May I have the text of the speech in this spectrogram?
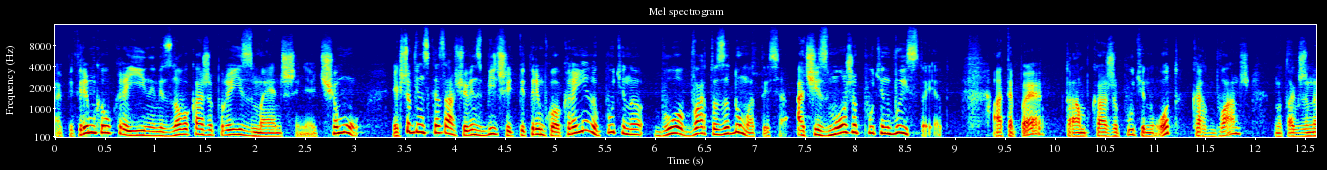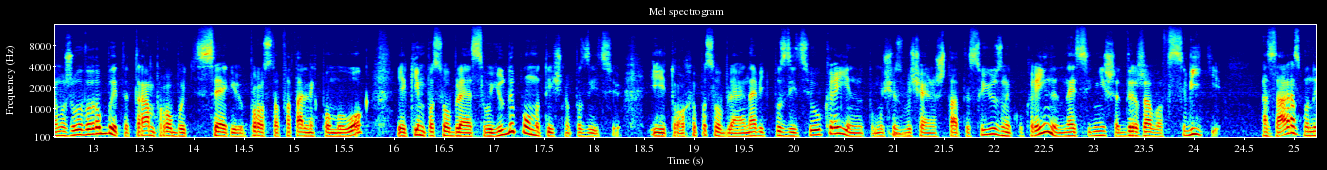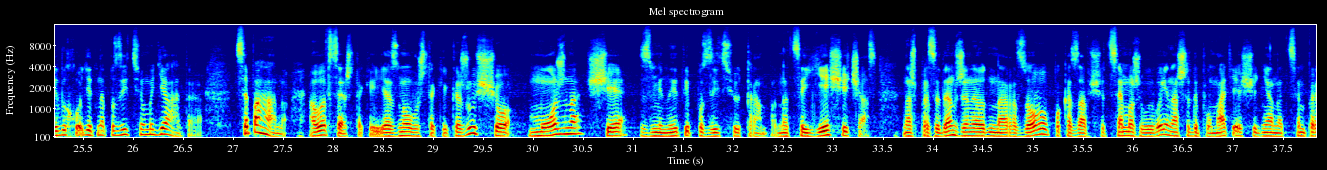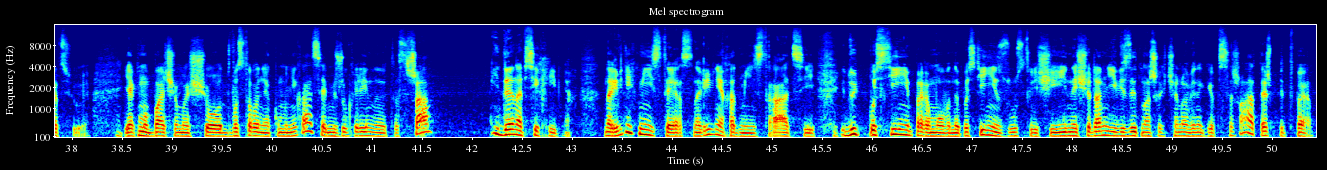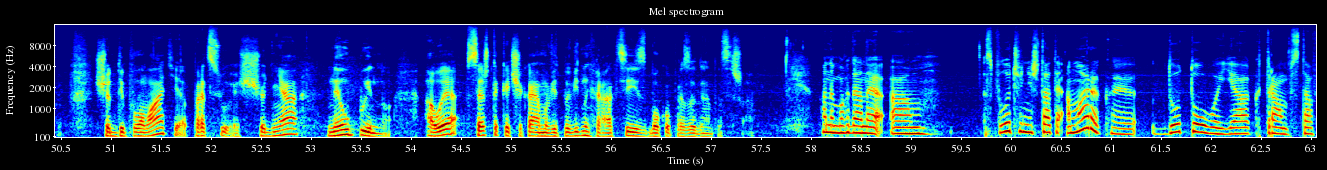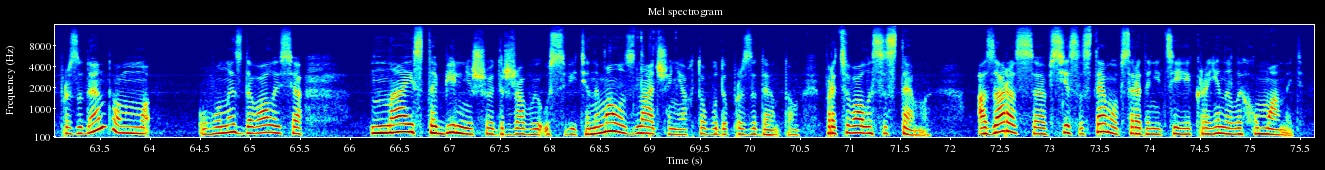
Е, Підтримка України. Він знову каже про її зменшення. Чому? Якщо б він сказав, що він збільшить підтримку України, Путіну було б варто задуматися, а чи зможе Путін вистояти? А тепер Трамп каже Путіну: от карт-бланш, ну так же неможливо робити. Трамп робить серію просто фатальних помилок, яким послабляє свою дипломатичну позицію і трохи послабляє навіть позицію України, тому що звичайно Штати союзник України найсильніша держава в світі. А зараз вони виходять на позицію медіатора. Це погано, але все ж таки, я знову ж таки кажу, що можна ще змінити позицію Трампа. На це є ще час. Наш президент вже неодноразово показав, що це можливо, і наша дипломатія щодня над цим працює. Як ми бачимо, що двостороння комунікація між Україною та США. Іде на всіх рівнях, на рівнях міністерств, на рівнях адміністрації, ідуть постійні перемовини, постійні зустрічі. І нещодавній візит наших чиновників в США теж підтвердив, що дипломатія працює щодня неупинно, але все ж таки чекаємо відповідних реакцій з боку президента США. Пане Богдане, Сполучені Штати Америки до того, як Трамп став президентом, вони здавалися найстабільнішою державою у світі. Не мало значення, хто буде президентом. Працювали системи. А зараз е, всі системи всередині цієї країни лихоманить.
